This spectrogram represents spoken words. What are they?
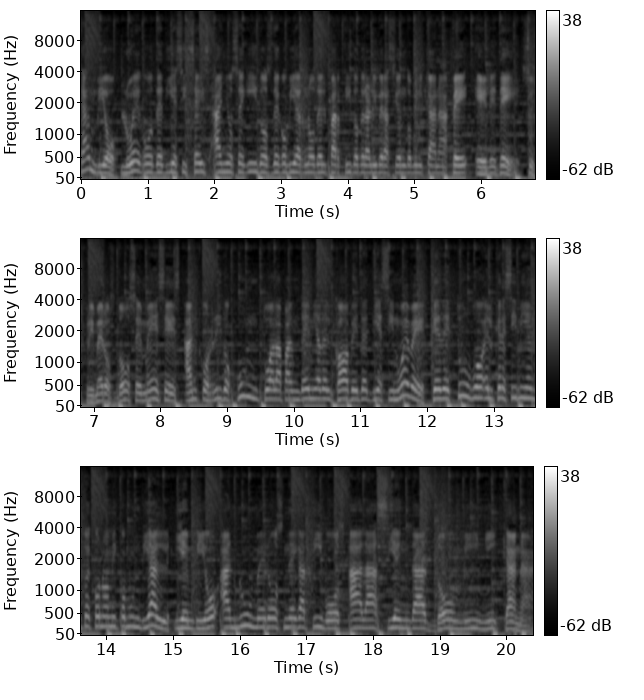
cambio luego de 16 años seguidos de gobierno del Partido de la Liberación Dominicana PLD. Sus primeros 12 meses han corrido junto a la pandemia del COVID-19 que detuvo el crecimiento económico mundial y envió a números negativos a la hacienda dominicana.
